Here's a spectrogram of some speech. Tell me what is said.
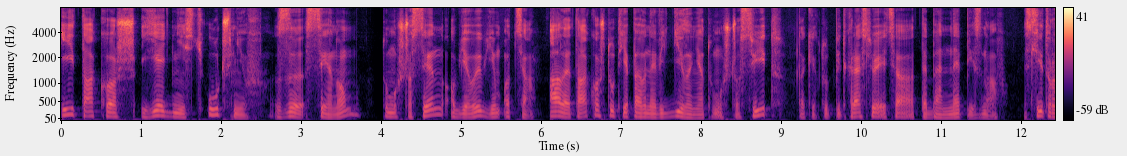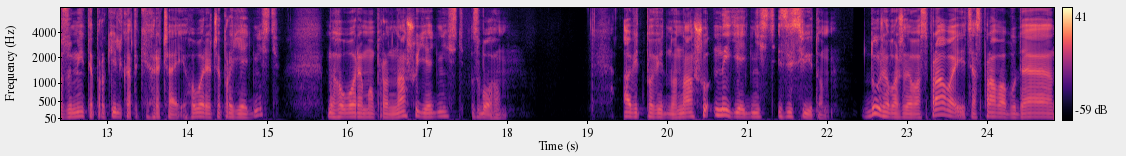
і також єдність учнів з сином, тому що син об'явив їм Отця. Але також тут є певне відділення, тому що світ, так як тут підкреслюється, тебе не пізнав. Слід розуміти про кілька таких речей. Говорячи про єдність, ми говоримо про нашу єдність з Богом, а відповідно нашу неєдність зі світом. Дуже важлива справа, і ця справа буде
